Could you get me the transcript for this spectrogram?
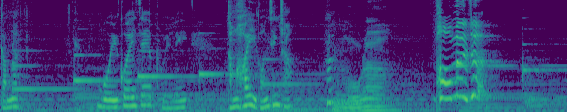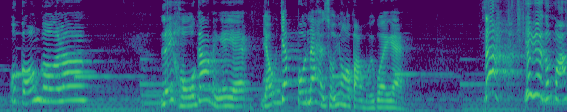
咁啦，玫瑰姐陪你同海怡講清楚。唔好啦，怕咩啫？我講過噶啦，你何家明嘅嘢有一半咧係屬於我白玫瑰嘅。得，一於係咁話。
